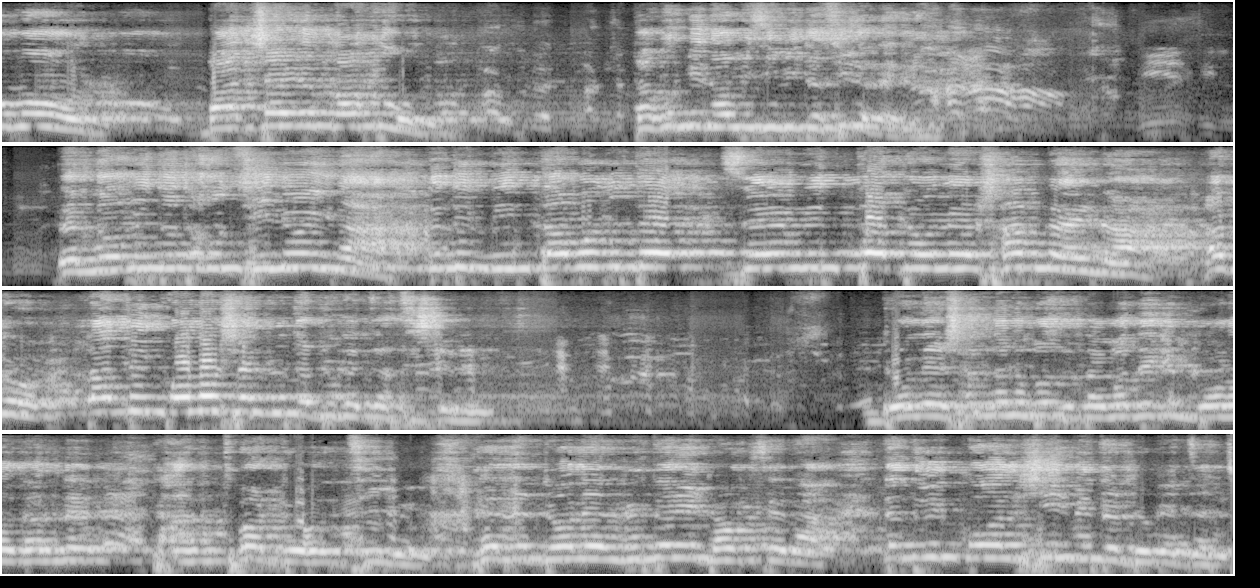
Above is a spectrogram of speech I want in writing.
উমর বাদশাহ হলো তখন কি নবী জীবিত ছিল নাকি? নবী তো তখন ছিলই না, কিন্তু মিথ্যা বলতে যে মিথ্যা ডোলের সামনে না। আগো তা তুই কলসের ভিতরে ঢুকে যাচ্ছিস কেন? ডোলের সন্ধান বলতে আমাদের বড় ধরনের ভ্রান্ত ডোল ছিল? ডোলের ভিতরেই ঢুকছে না তুমি কলসির ভিতরে ঢুকে যাচ্ছ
